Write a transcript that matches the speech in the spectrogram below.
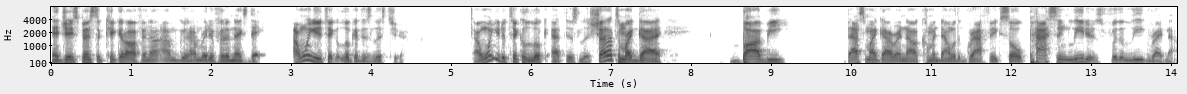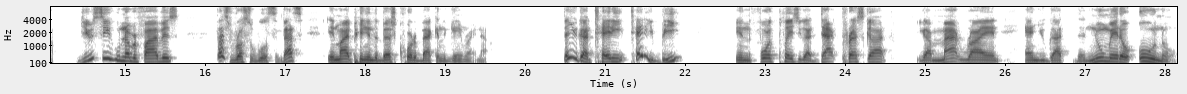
and Jay Spence to kick it off, and I, am good. I'm ready for the next day. I want you to take a look at this list here. I want you to take a look at this list. Shout out to my guy Bobby. That's my guy right now coming down with the graphic. So passing leaders for the league right now. Do you see who number five is? That's Russell Wilson. That's, in my opinion, the best quarterback in the game right now. Then you got Teddy, Teddy B in the fourth place. You got Dak Prescott, you got Matt Ryan, and you got the numero uno,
